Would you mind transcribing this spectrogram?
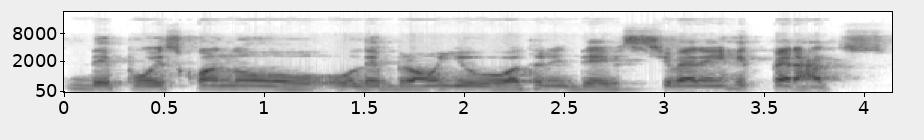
depois quando o LeBron e o Anthony Davis estiverem recuperados.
